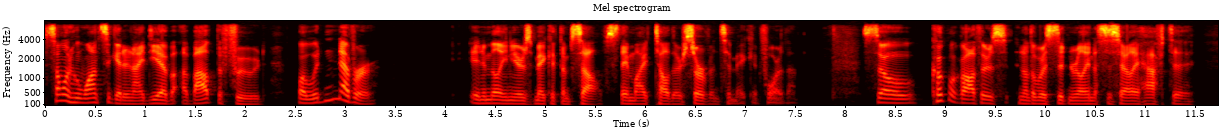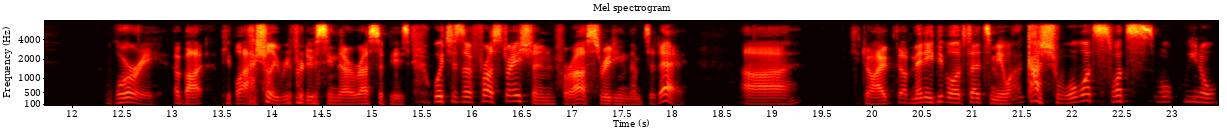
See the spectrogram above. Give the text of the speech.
someone who wants to get an idea about the food, but would never in a million years make it themselves. They might tell their servant to make it for them. So cookbook authors, in other words, didn't really necessarily have to worry about people actually reproducing their recipes, which is a frustration for us reading them today. Uh, you know, I, many people have said to me, well, "Gosh, well, what's what's you know,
